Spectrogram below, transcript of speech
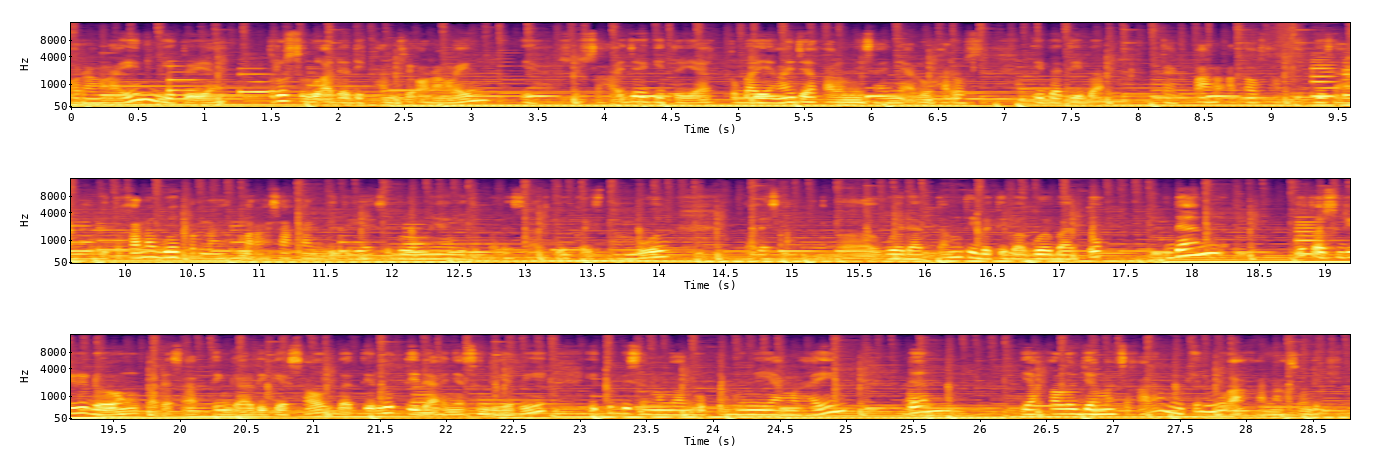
orang lain gitu ya. Terus lu ada di country orang lain ya susah aja gitu ya. Kebayang aja kalau misalnya lu harus tiba-tiba tepal atau sakit di sana gitu. Karena gue pernah merasakan gitu ya sebelumnya gitu. Pada saat gue ke Istanbul pada saat uh, gue datang tiba-tiba gue batuk. Dan lu tahu sendiri dong pada saat tinggal di guest house berarti lu tidak hanya sendiri itu bisa mengganggu penghuni yang lain. Dan ya kalau zaman sekarang mungkin lu akan langsung di kick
